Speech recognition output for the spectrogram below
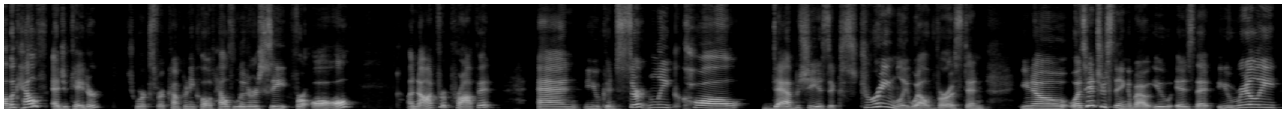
public health educator. She works for a company called Health Literacy for All, a not for profit. And you can certainly call Deb. She is extremely well versed and you know, what's interesting about you is that you really,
